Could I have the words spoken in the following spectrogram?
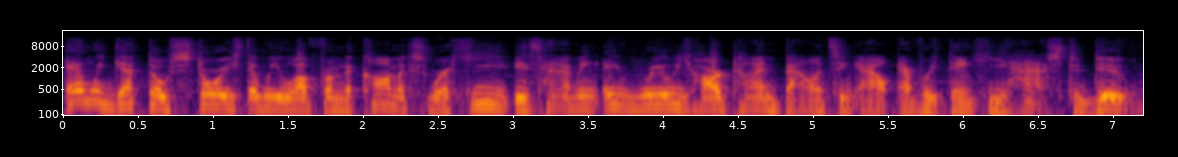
And we get those stories that we love from the comics where he is having a really hard time balancing out everything he has to do.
